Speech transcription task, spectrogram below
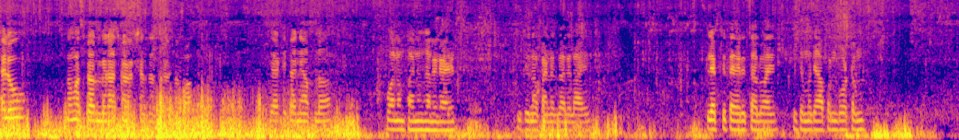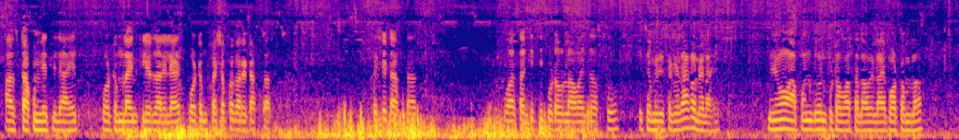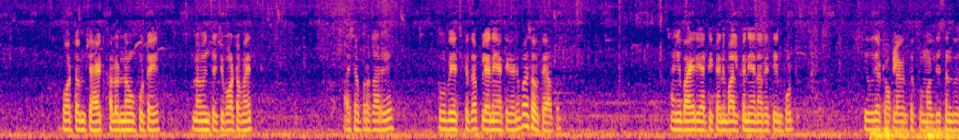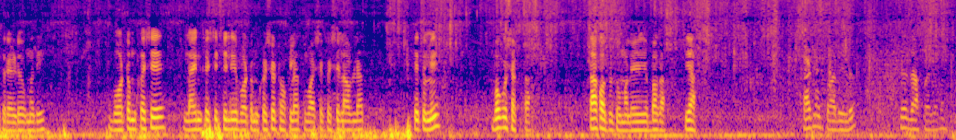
Hello नमस्कार मी राजकारण दसरा सभा या ठिकाणी आपलं कॉलम फायनल झालेले आहेत. जुना फायनल झालेला आहे. स्लॅबची तयारी चालू आहे. त्याच्यामध्ये आपण बॉटम आज टाकून घेतलेले आहेत. बॉटम लाईन क्लिअर झालेले आहेत. बॉटम कशा प्रकारे टाकतात? कसे टाकतात? वासा किती फुटावर लावायचा असतो? त्याच्यामध्ये सगळं दाखवलेलं आहे. मिनिमम आपण दोन फुटा वासा लावलेला आहे बॉटमला बॉटमची हाईट खालून नऊ फूट आहे. नऊ इंचाची बॉटम आहेत. अशा प्रकारे टू बी एच केचा प्लॅन या ठिकाणी बसवतो आहे आपण. आणि बाहेर या ठिकाणी बाल्कनी येणार आहे तीन फूट. ते उद्या ठोकल्यानंतर तुम्हाला दिसेल दुसऱ्या व्हिडिओमध्ये. बॉटम कसे लाईन कशी केली बॉटम कसे ठोकल्यात वाशे कसे लावल्यात हे तुम्ही बघू शकता. दाखवतो तुम्हाला हे बघा या. काढलं तो आधी ते दाखवायचं.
